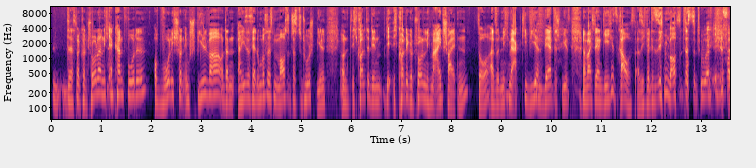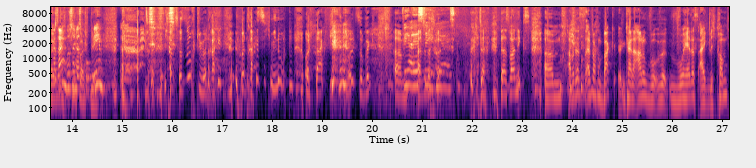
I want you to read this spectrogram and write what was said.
dass mein Controller nicht erkannt wurde, obwohl ich schon im Spiel war und dann hieß es ja, du musst jetzt mit Maus und Tastatur spielen und ich konnte den, ich konnte den Controller nicht mehr einschalten, so, also nicht mehr aktivieren während des Spiels. Dann war ich so, dann gehe ich jetzt raus. Also ich werde jetzt nicht mit Maus und Tastatur. Ich wollte äh, sagen, wo ist denn das Problem? Also, ich habe versucht über, drei, über 30 Minuten und lag 4-0 zurück. Ähm, WASD, also das, war, das, das war nix. Ähm, aber das ist einfach ein Bug, keine Ahnung, wo, woher das eigentlich kommt.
